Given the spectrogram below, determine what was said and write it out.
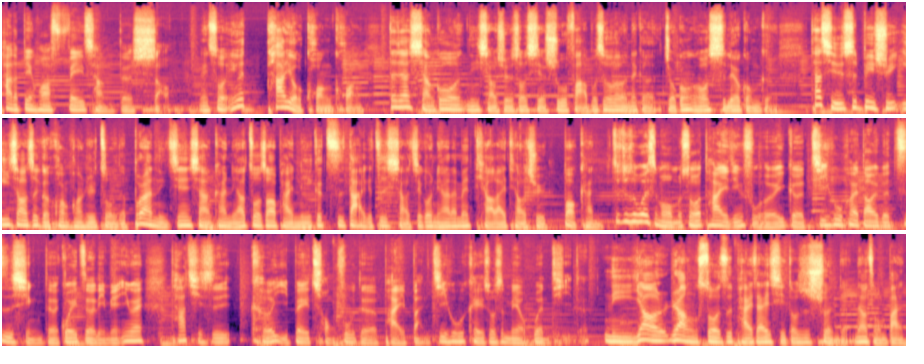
它的变化非常的少。没错，因为它有框框。大家想过，你小学的时候写书法，不是会有那个九宫格或十六宫格？它其实是必须依照这个框框去做的，不然你今天想想看，你要做招牌，你一个字大一个字小，结果你要那边调来调去，不好看。这就是为什么我们说它已经符合一个几乎快到一个字形的规则里面，因为它其实可以被重复的排版，几乎可以说是没有问题的。你要让所有字排在一起都是顺的，那要怎么办？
